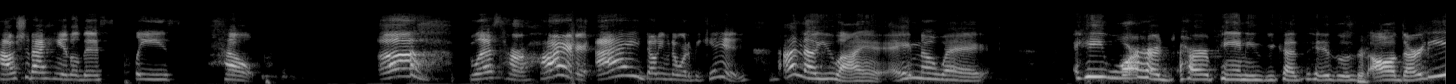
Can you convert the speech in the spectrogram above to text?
How should I handle this? Please help. Ugh, bless her heart. I don't even know where to begin. I know you lying. Ain't no way. He wore her her panties because his was all dirty.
